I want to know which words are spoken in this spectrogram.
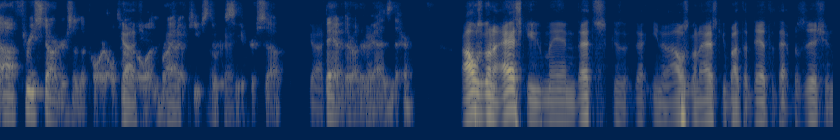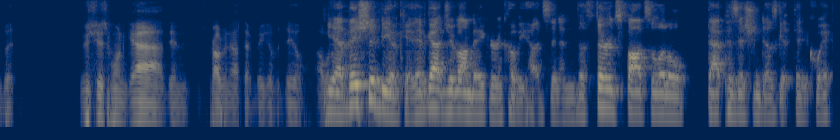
uh, three starters in the portal Gotcha, and Ryan gotcha, O'Keefe's the okay. receiver. So Gotcha. they have their other Okay. guys there. I was going to ask you, man. That's because you know I was going to ask you about the depth of that position, but if it's just one guy, then it's probably not that big of a deal. Yeah, they should be okay. They've got Javon Baker and Kobe Hudson, and the third spot's a little that position does get thin quick,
